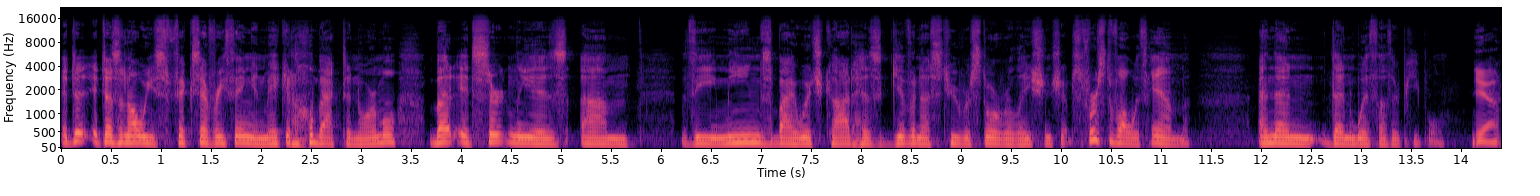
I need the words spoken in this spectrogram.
It, it doesn't always fix everything and make it all back to normal, but it certainly is um, the means by which God has given us to restore relationships. First of all, with Him, and then then with other people. Yeah,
